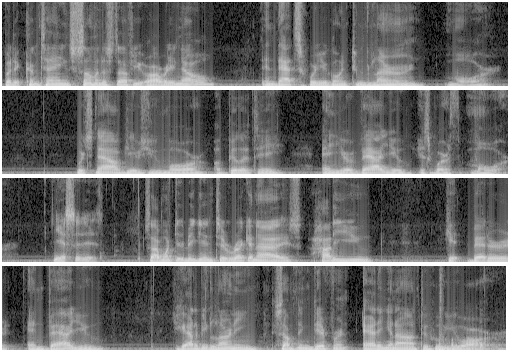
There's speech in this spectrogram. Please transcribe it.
but it contains some of the stuff you already know, then that's where you're going to learn more, which now gives you more ability and your value is worth more. Yes, it is. So I want you to begin to recognize how do you get better and value. You got to be learning something different, adding it on to who you are.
